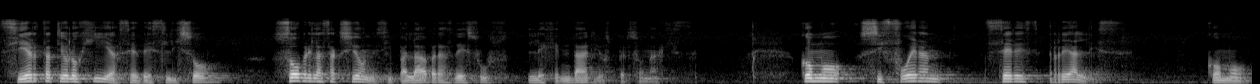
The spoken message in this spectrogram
Cierta teología se deslizó sobre las acciones y palabras de sus legendarios personajes, como si fueran seres reales, como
